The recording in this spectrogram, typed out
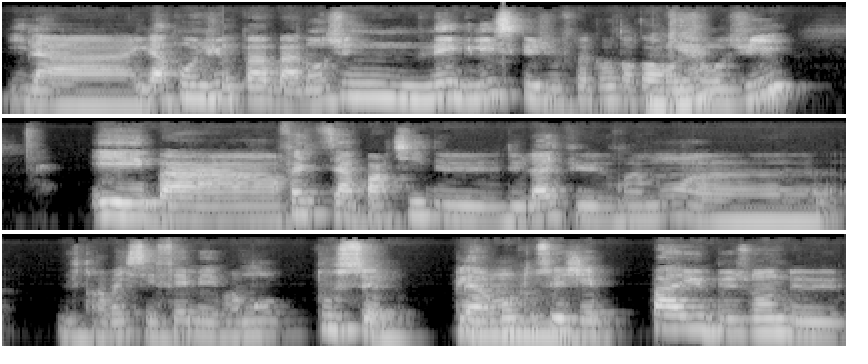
Il a, il a conduit pas, bah, dans une église que je fréquente encore aujourd'hui. Et bah, en fait, c'est à partir de, de là que vraiment, euh, le travail s'est fait, mais vraiment tout seul. Clairement, Mm. tout seul. J'ai pas eu besoin de,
